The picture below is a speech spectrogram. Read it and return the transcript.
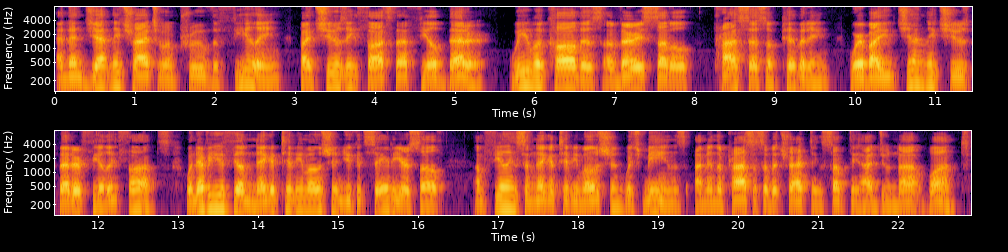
and then gently try to improve the feeling by choosing thoughts that feel better. We would call this a very subtle process of pivoting whereby you gently choose better feeling thoughts. Whenever you feel negative emotion, you could say to yourself, I'm feeling some negative emotion, which means I'm in the process of attracting something I do not want.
